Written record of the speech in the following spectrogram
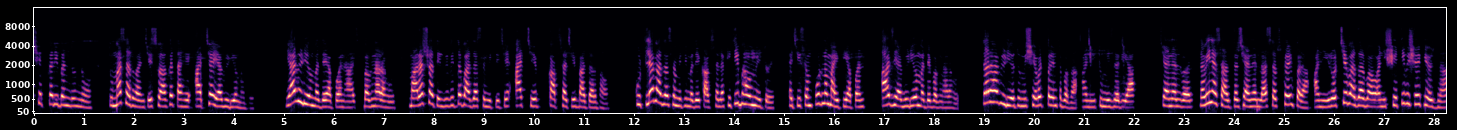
शेतकरी बंधूंनो तुम्हा सर्वांचे स्वागत आहे आजच्या या व्हिडिओमध्ये. या व्हिडिओमध्ये आपण आज बघणार आहोत महाराष्ट्रातील विविध बाजार समितीचे आजचे कापसाचे बाजारभाव. कुठल्या बाजार समितीमध्ये कापसाला किती भाव मिळतोय ह्याची संपूर्ण माहिती आपण आज या व्हिडिओमध्ये बघणार आहोत. तर हा व्हिडिओ तुम्ही शेवटपर्यंत बघा आणि तुम्ही जर या चॅनलवर नवीन असाल तर चॅनलला सबस्क्राईब करा आणि रोजचे बाजारभाव आणि शेतीविषयक योजना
